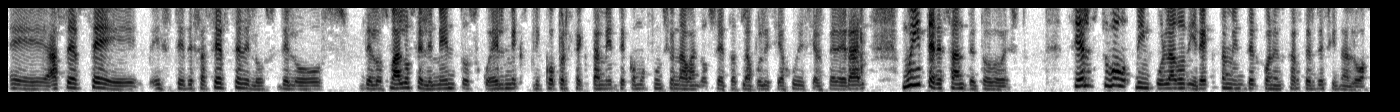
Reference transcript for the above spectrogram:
eh, hacerse, este, deshacerse de los, de, los, de los malos elementos. Él me explicó perfectamente cómo funcionaban los Zetas, la Policía Judicial Federal. Muy interesante todo esto si él estuvo vinculado directamente con el cartel de Sinaloa.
